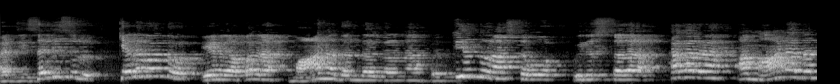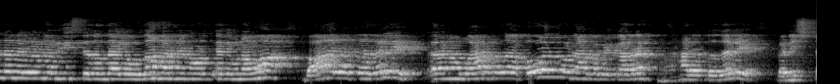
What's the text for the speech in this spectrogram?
ಅರ್ಜಿ ಸಲ್ಲಿಸಲು ಕೆಲವೊಂದು ಏನಪ್ಪ ಅಂದ್ರ ಮಾನದಂಡಗಳನ್ನ ಪ್ರತಿಯೊಂದು ರಾಷ್ಟ್ರವು ವಿಧಿಸ್ತದ. ಹಾಗಾದ್ರ ಆ ಮಾನದಂಡಗಳನ್ನ ವಿಧಿಸ್ತದಂದಾಗ ಉದಾಹರಣೆ ನೋಡ್ತಾ ಇದೀವಿ ನಾವು. ಭಾರತದಲ್ಲಿ ನಾವು ಭಾರತದ ಪೌರತ್ವನ ಆಗಬೇಕಾದ್ರೆ ಭಾರತದಲ್ಲಿ ಕನಿಷ್ಠ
